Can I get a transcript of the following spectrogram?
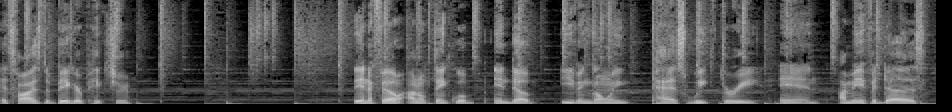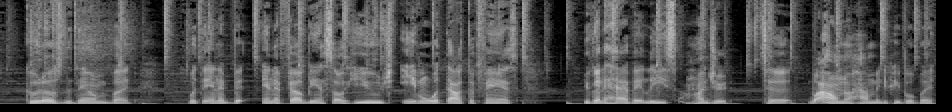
as far as the bigger picture, the NFL I don't think will end up even going past week three. And I mean, if it does, kudos to them. But with the NFL being so huge, even without the fans, you're gonna have at least 100 to well, I don't know how many people, but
